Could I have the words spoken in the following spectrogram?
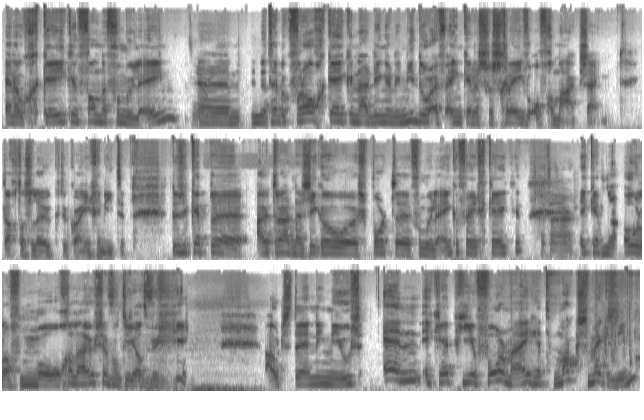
En ook gekeken van de Formule 1. Ja. Ehm, en dat heb ik vooral gekeken naar dingen die niet door F1-kenners geschreven of gemaakt zijn. Ik dacht, dat is leuk, dan kan je genieten. Dus ik heb uh, uiteraard naar Ziggo eh, Sport uh, Formule 1 Café gekeken. Uiteraard. Ik heb naar Olaf Mol geluisterd, want die had weer outstanding nieuws. En ik heb hier voor mij het Max Magazine.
